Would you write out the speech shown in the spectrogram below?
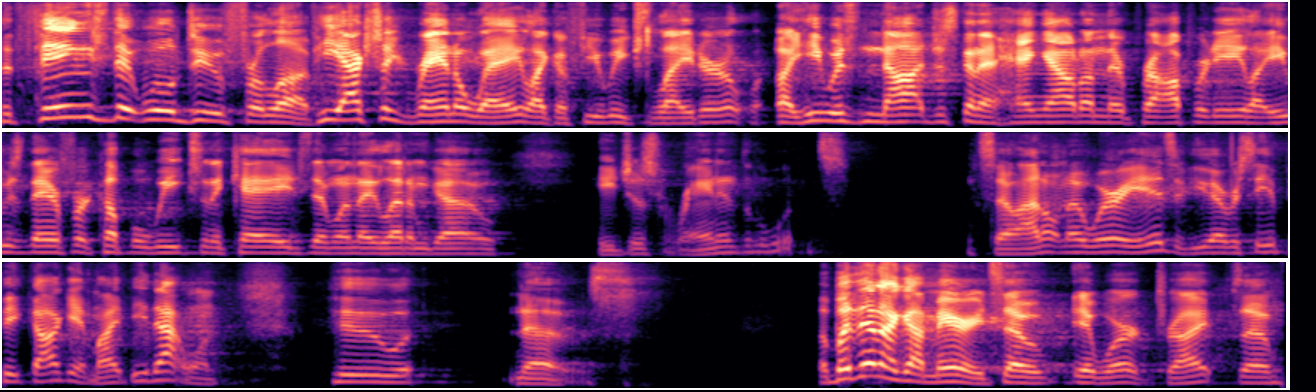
The things that we'll do for love. He actually ran away like a few weeks later. Like he was not just going to hang out on their property. Like he was there for a couple weeks in a cage. Then when they let him go, he just ran into the woods. And so I don't know where he is. If you ever see a peacock, it might be that one. Who knows? But then I got married, so it worked, right? So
